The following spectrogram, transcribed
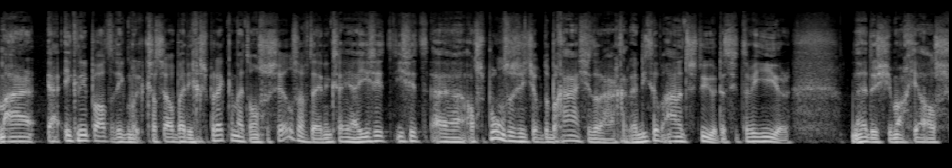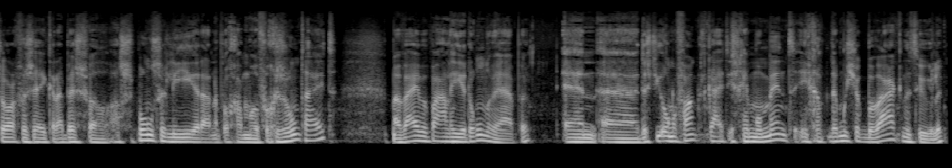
Maar ja, ik riep altijd, ik, ik, zat zelf bij die gesprekken met onze salesafdeling. Ik zei, ja, je zit, je zit uh, als sponsor zit je op de bagagedrager en niet op, aan het stuur. Dat zitten we hier. Dus je mag je als zorgverzekeraar best wel als sponsor lieren aan een programma over gezondheid. Maar wij bepalen hier de onderwerpen. En uh, dus die onafhankelijkheid is geen moment. In, dat moet je ook bewaken natuurlijk.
